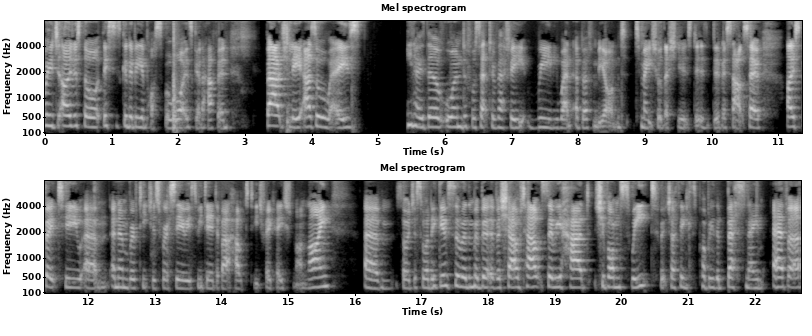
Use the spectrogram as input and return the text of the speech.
we, I just thought this is going to be impossible. What is going to happen? But actually, as always, you know, the wonderful sector of FE really went above and beyond to make sure their students did, did miss out. So I spoke to um, a number of teachers for a series we did about how to teach vocation online. Um, so I just want to give some of them a bit of a shout out. So we had Siobhan Sweet, which I think is probably the best name ever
